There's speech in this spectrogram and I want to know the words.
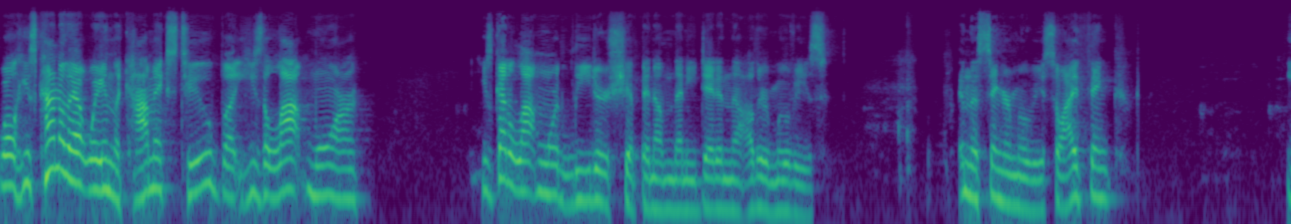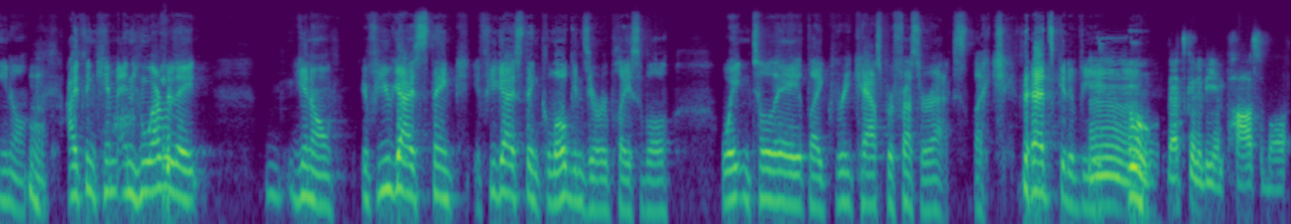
well, he's kind of that way in the comics too, but he's a lot more he's got a lot more leadership in him than he did in the other movies. In the Singer movies. So I think you know, Hmm. I think him and whoever they you know, if you guys think if you guys think Logan's irreplaceable, wait until they like recast Professor X. Like that's gonna be Mm, Ooh. that's going to be impossible.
